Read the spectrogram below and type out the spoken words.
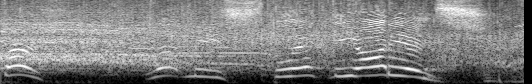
First, let me split the audience.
